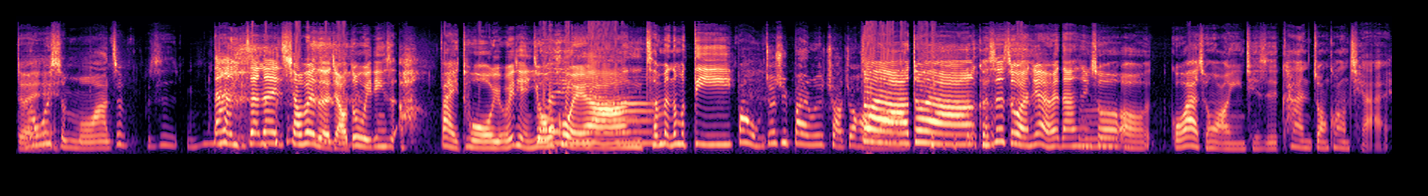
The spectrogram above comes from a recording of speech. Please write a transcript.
对。那为什么啊？这不是？但站在消费者的角度，一定是啊。拜托，有一点优惠啊！啊你成本那么低，那我们就去办 Richart 就好了。对啊，对啊。可是主管机关也会担心说，嗯、哦，国外的纯网银其实看状况起来，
